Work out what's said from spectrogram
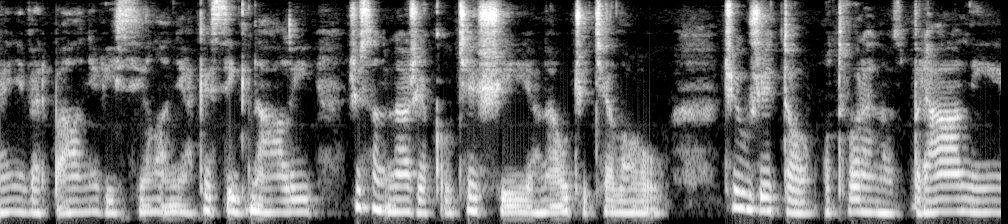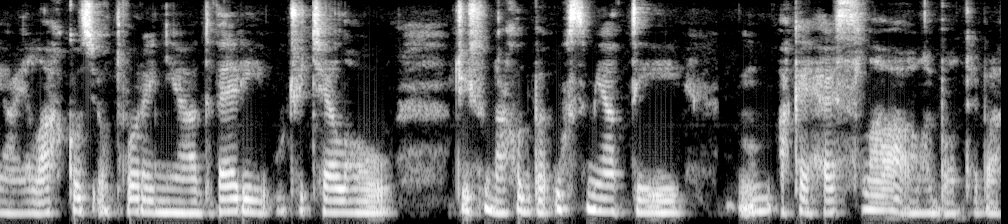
aj neverbálne vysiela nejaké signály, že sa na žiakov teší a na učiteľov. Či už je to otvorenosť brány, aj ľahkosť otvorenia dverí učiteľov, či sú na chodbe usmiatí, aké hesla alebo treba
